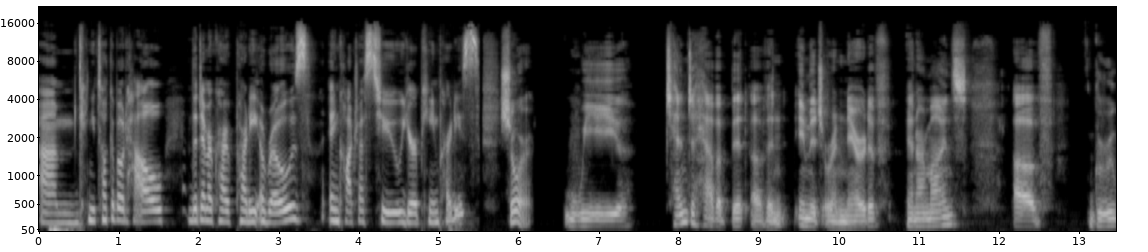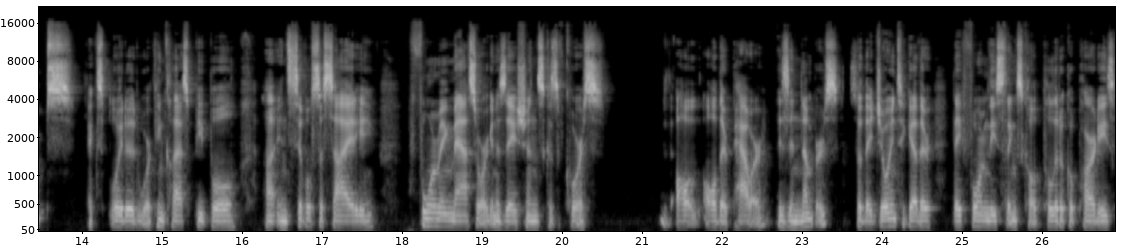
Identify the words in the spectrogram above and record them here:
um, can you talk about how the Democratic Party arose in contrast to European parties? Sure. We tend to have a bit of an image or a narrative in our minds of groups, exploited working class people uh, in civil society, forming mass organizations, because of course, all, all their power is in numbers. So they join together, they form these things called political parties,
